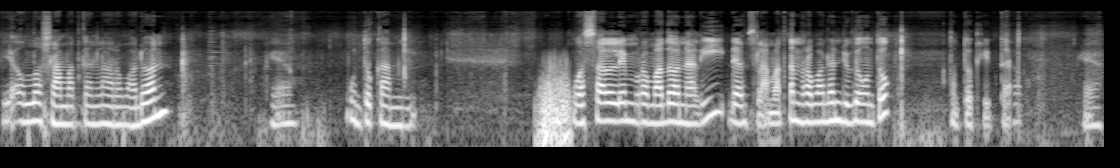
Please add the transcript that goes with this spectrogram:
Ya Allah selamatkanlah Ramadan. Ya untuk kami. Wasallim Ramadan Ali dan selamatkan Ramadan juga untuk untuk kita. Ya.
